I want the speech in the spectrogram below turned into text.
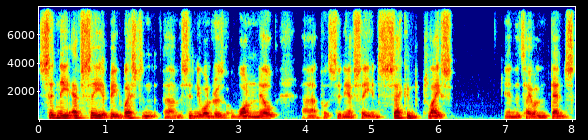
Sydney FC beat Western Sydney Wanderers 1 0, uh, put Sydney FC in second place in the table and dents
